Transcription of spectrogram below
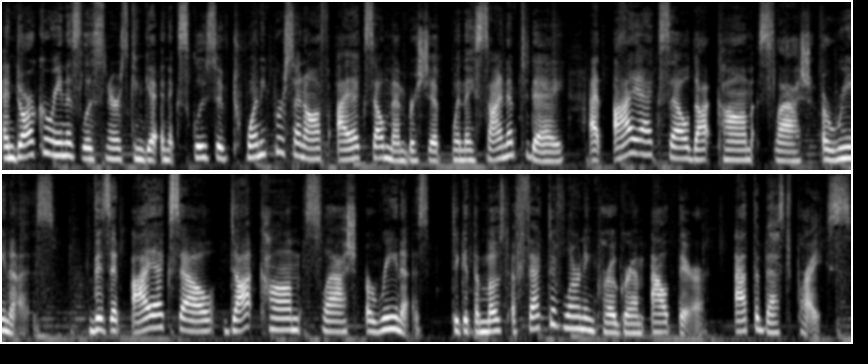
And Dark Arenas listeners can get an exclusive 20% off IXL membership when they sign up today at IXL.com slash arenas. Visit IXL.com slash arenas to get the most effective learning program out there at the best price.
